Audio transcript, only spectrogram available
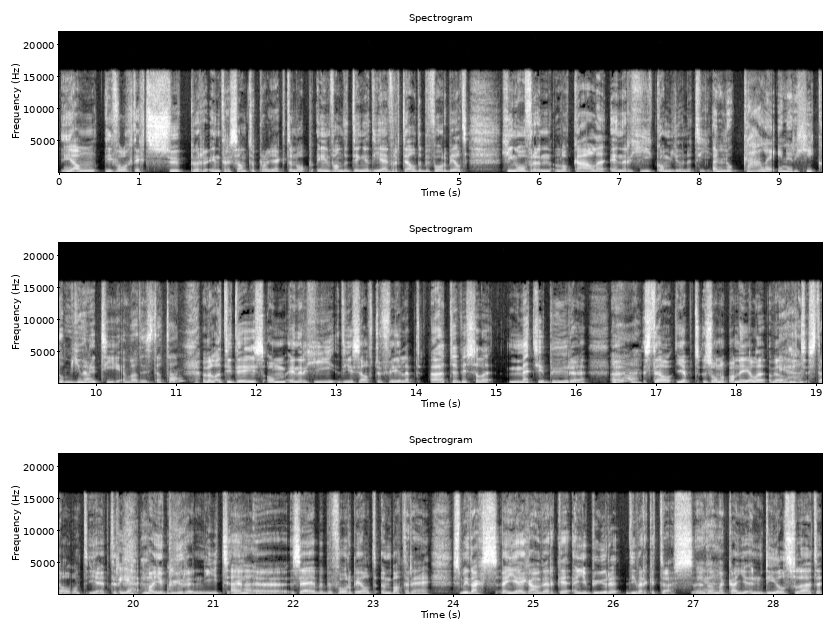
ja. Jan die volgt echt super interessante projecten op. Een van de dingen die hij vertelde bijvoorbeeld ging over een lokale energiecommunity. Een lokale energiecommunity. En wat is dat dan? Wel, het idee is om energie die je zelf te veel hebt uit te wisselen met je buren. Eh, Ah. stel, je hebt zonnepanelen. Wel, Ja. niet stel, want jij hebt er. Ja. Maar je buren niet. En eh, zij hebben bijvoorbeeld een batterij. Smiddags ben jij gaan werken en je buren die werken thuis. Eh, Ja. dan, dan kan je een deal sluiten,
